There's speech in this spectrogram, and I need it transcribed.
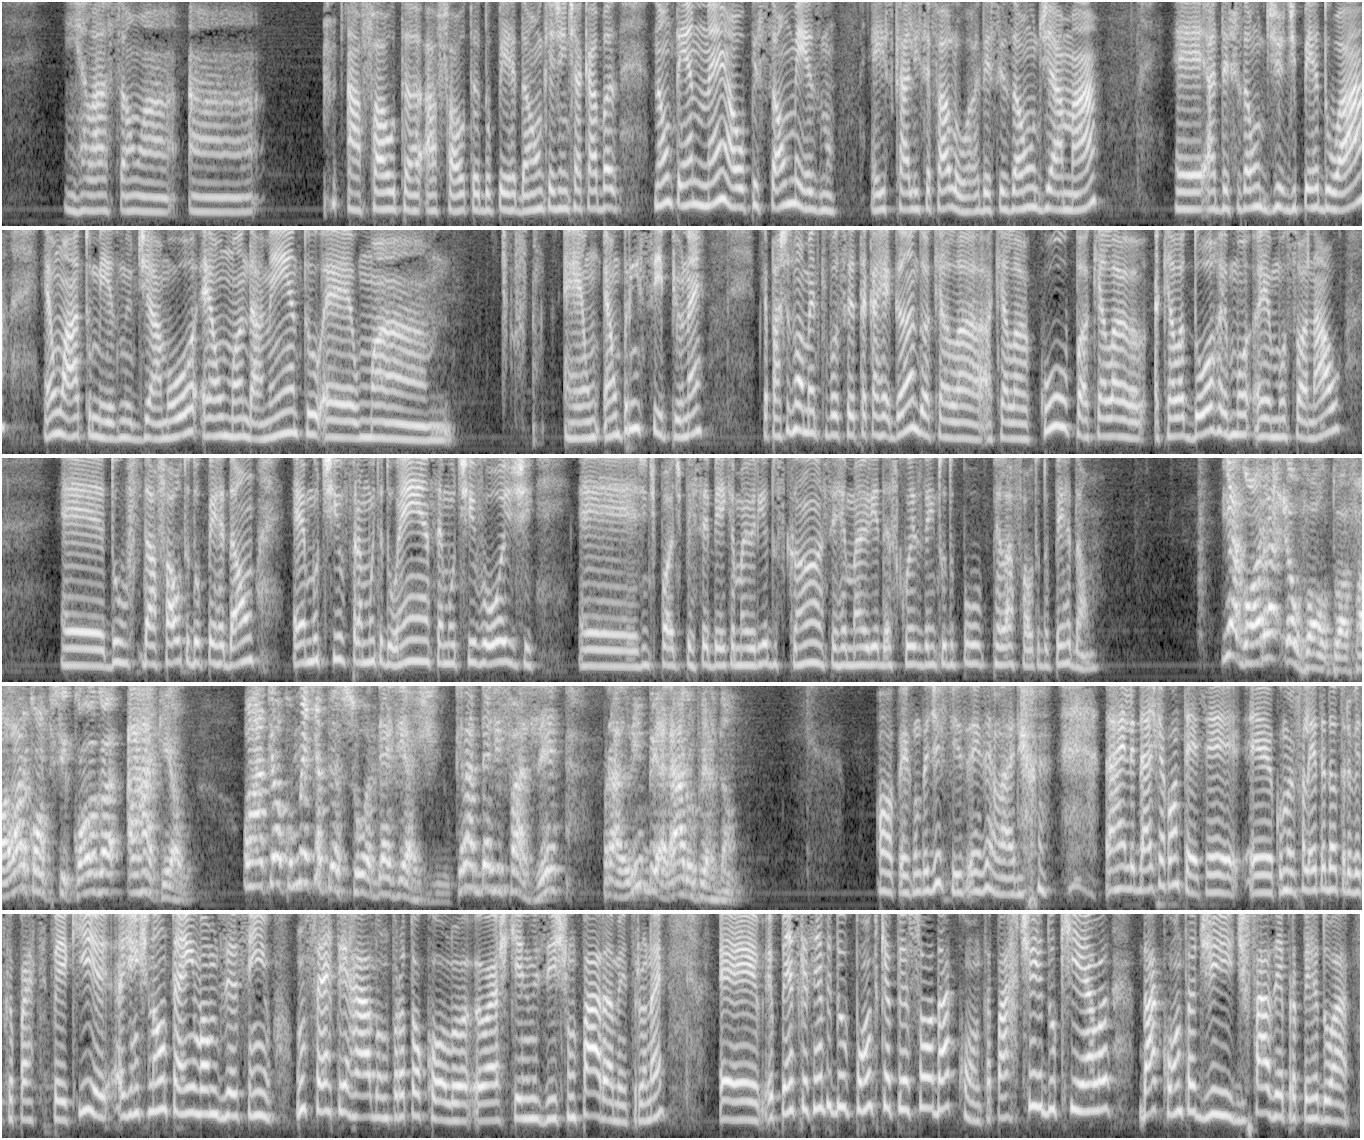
em relação a, a, a falta a falta do perdão que a gente acaba não tendo, né, a opção mesmo. É isso que a Alice falou, a decisão de amar é, a decisão de, de, perdoar é um ato mesmo de amor, é um mandamento, é uma. É um, é um princípio, né? Porque a partir do momento que você está carregando aquela, aquela culpa, aquela, aquela dor emo, emocional é, do, da falta do perdão, é motivo para muita doença, é motivo hoje. É, a gente pode perceber que a maioria dos cânceres, a maioria das coisas vem tudo por, pela falta do perdão. E agora eu volto a falar com a psicóloga a Raquel. Ô Raquel, como é que a pessoa deve agir? O que ela deve fazer para liberar o perdão? Ó, oh, pergunta difícil, hein, Zé Mário? Na realidade, o que acontece? É, é, como eu falei até da outra vez que eu participei aqui, a gente não tem, vamos dizer assim, um certo e errado, um protocolo. Eu acho que não existe um parâmetro, né? É, eu penso que é sempre do ponto que a pessoa dá conta, a partir do que ela dá conta de, de fazer para perdoar.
